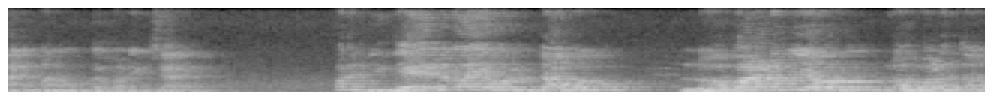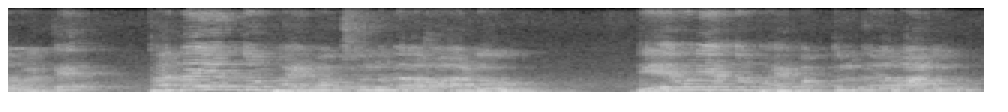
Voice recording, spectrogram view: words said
అని మనం గమనించాలి. మరి విధేయులుగా ఎవరుంటారు? లోబడడం ఎవరు లోబడతారు అంటే తన ఎందు భయభక్తులు గలవాడు. దేవుని ఎందు భయభక్తులు గలవాడు.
